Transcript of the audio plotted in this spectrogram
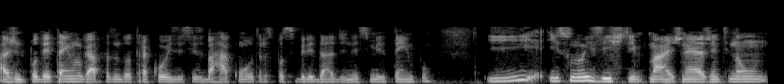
a gente poder estar em um lugar fazendo outra coisa e se esbarrar com outras possibilidades nesse meio tempo. E isso não existe mais, né? A gente não,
